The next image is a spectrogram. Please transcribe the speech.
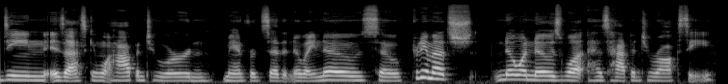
Dean is asking what happened to her, and Manfred said that nobody knows, so pretty much no one knows what has happened to Roxy.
